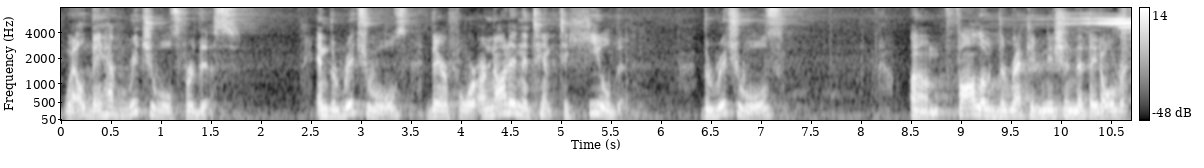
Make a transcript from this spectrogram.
Well, they have rituals for this. And the rituals, therefore, are not an attempt to heal them. The rituals um, followed the recognition that they'd already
